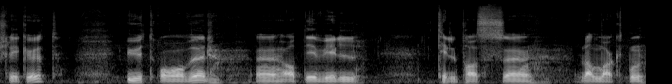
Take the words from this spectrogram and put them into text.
slik ut. Utover uh, at de vil tilpasse landmakten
